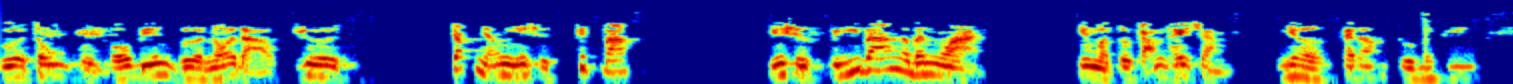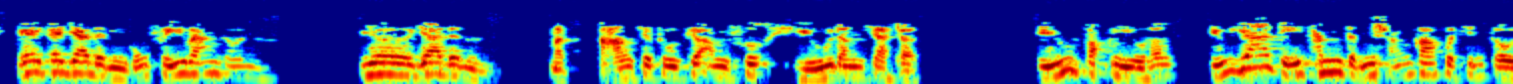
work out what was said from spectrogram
Vừa tu, vừa phổ biến, vừa nói đạo, vừa chấp nhận những sự kích bác, những sự phỉ bán ở bên ngoài. Nhưng mà tôi cảm thấy rằng nhờ cái đó tôi mới tiến. Ngay cái gia đình cũng phỉ bán tôi nhờ gia đình mà tạo cho tôi cái ân phước hiểu đấng cha trời. Hiểu Phật nhiều hơn, hiểu giá trị thanh tịnh sẵn có của chính tôi.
